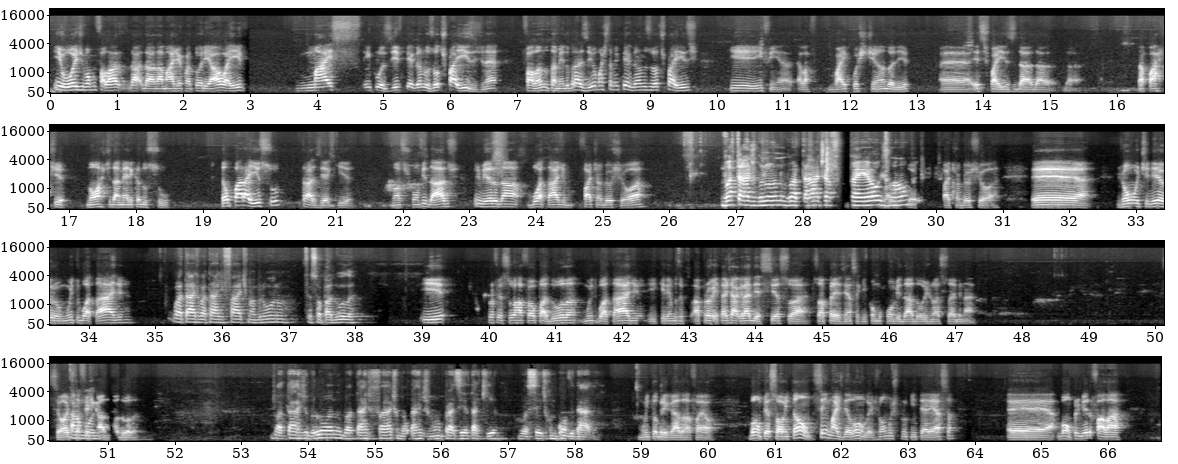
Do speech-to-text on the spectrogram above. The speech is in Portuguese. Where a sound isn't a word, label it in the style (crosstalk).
E hoje vamos falar da, da, da margem equatorial aí mais inclusive pegando os outros países, né? Falando também do Brasil, mas também pegando os outros países que, enfim, é, ela vai costeando ali é, esses países da, da, da, da parte norte da América do Sul. Então, para isso, trazer aqui nossos convidados. Primeiro, dar boa tarde, Fátima Belchior. Boa tarde, Bruno. Boa tarde, Rafael, João. Fátima Belchior. É, João Montenegro, muito boa tarde. Boa tarde, boa tarde, Fátima, Bruno, professor Padula. E professor Rafael Padula, muito boa tarde e queremos aproveitar e já agradecer a sua, sua presença aqui como convidado hoje no nosso webinar. Seu áudio está tá fechado, Padula. Boa tarde, Bruno. Boa tarde, Fátima. Boa tarde, João. Prazer estar aqui com vocês como convidado. Muito obrigado, Rafael. Bom, pessoal, então, sem mais delongas, vamos para o que interessa. É, bom, primeiro falar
